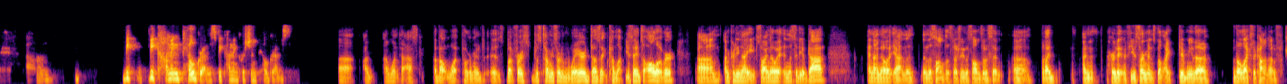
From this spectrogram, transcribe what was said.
um, be, becoming pilgrims, becoming Christian pilgrims. Uh, I I want to ask about what pilgrimage is, but first, just tell me sort of where does it come up? You say it's all over. Um, I'm pretty naive, so I know it in the city of God, and I know it, yeah, in the in the Psalms, especially the Psalms of Ascent. Um, but I I heard it in a few sermons, but like, give me the the lexicon of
